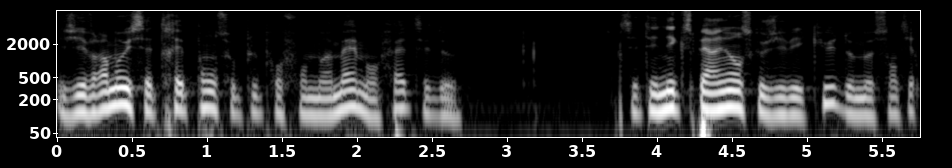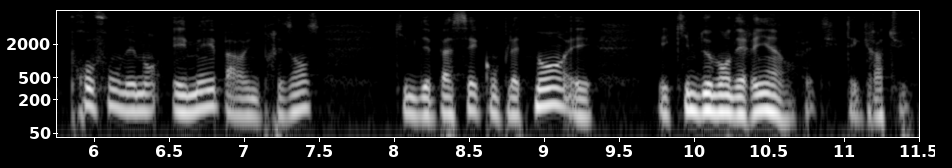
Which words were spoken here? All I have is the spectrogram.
j'ai vraiment eu cette réponse au plus profond de moi-même, en fait, c'est de c'était une expérience que j'ai vécue de me sentir profondément aimé par une présence qui me dépassait complètement et, et qui me demandait rien en fait. C'était gratuit.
